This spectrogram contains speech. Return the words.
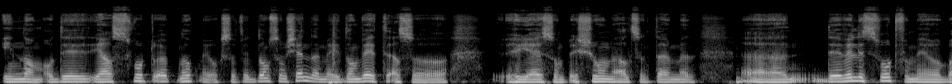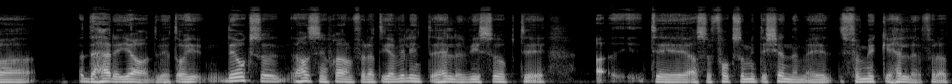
inom och det, jag har svårt att öppna upp mig också. För de som känner mig, de vet alltså hur jag är som person och allt sånt där. Men eh, det är väldigt svårt för mig att bara det här är jag. Du vet. Och det är också har sin charm för att jag vill inte heller visa upp till, till alltså folk som inte känner mig för mycket heller. För att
